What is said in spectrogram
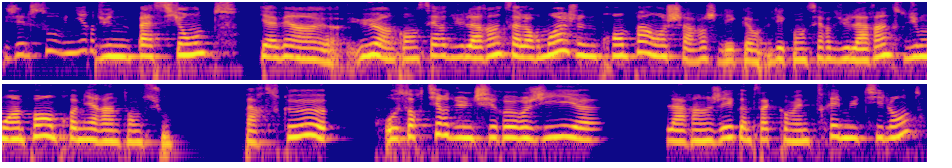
j'ai le souvenir d'une patiente qui avait un- eu un cancer du larynx. Alors moi, je ne prends pas en charge les, les cancers du larynx, du moins pas en première intention. Parce que au sortir d'une chirurgie euh, laryngée comme ça, quand même très mutilante,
